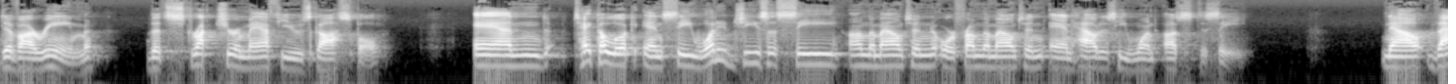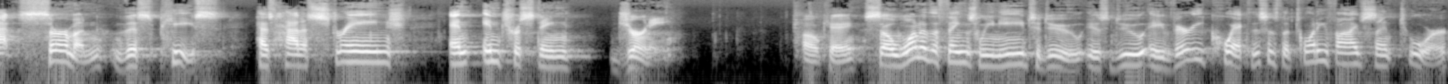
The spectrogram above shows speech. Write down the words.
Devarim that structure Matthew's gospel and take a look and see what did Jesus see on the mountain or from the mountain and how does he want us to see. Now, that sermon, this piece, has had a strange and interesting journey. Okay, so one of the things we need to do is do a very quick, this is the 25 cent tour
